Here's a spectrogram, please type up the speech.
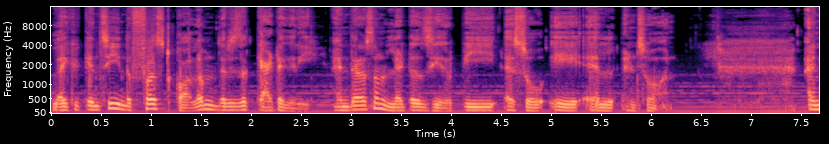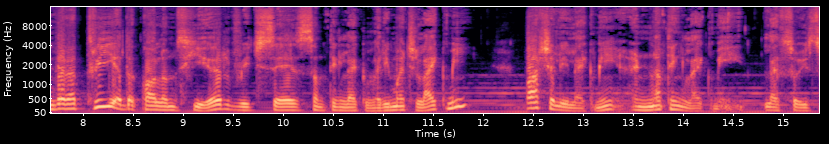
Like you can see in the first column there is a category and there are some letters here p s o a l and so on. And there are three other columns here which says something like very much like me partially like me and nothing like me. Like so it's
